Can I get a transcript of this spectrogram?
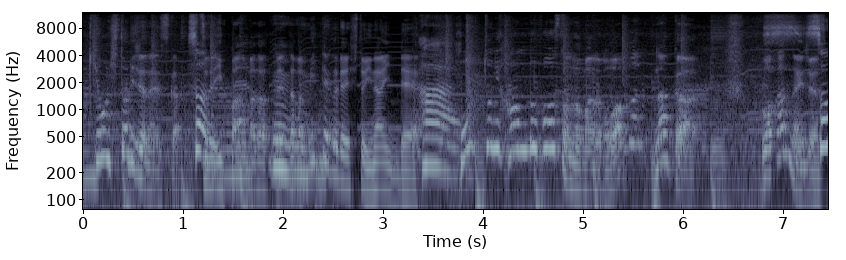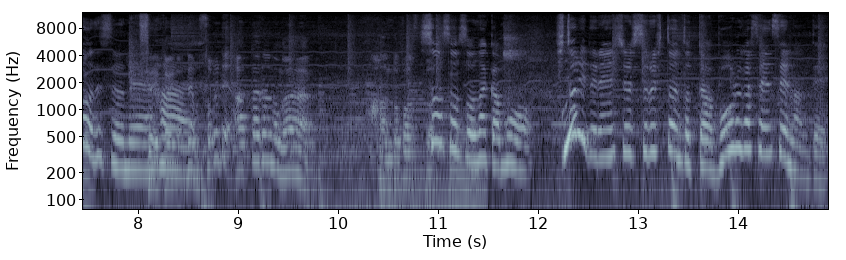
ん基本一人じゃないですか。そうですね。一般方って、うんうんだから見てくれる人いないんで、はい。本当にハンドファーストなのかなとかわかんなんかわかんないじゃないですか。そうですよね。正解だ、はい。でもそれで当たるのがハンドファーストそうそうそう。なんかかもう一人で練習する人にとってはボールが先生なんで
